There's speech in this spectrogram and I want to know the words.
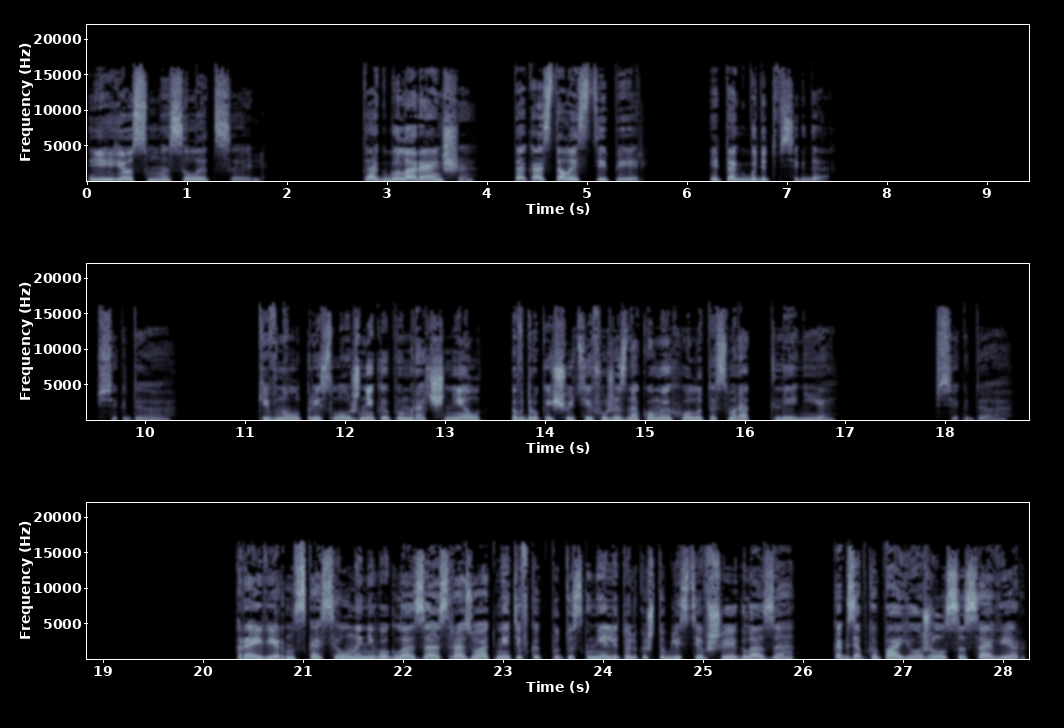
Ее смысл и цель. Так было раньше, так осталось теперь, и так будет всегда всегда», — кивнул прислужник и помрачнел, вдруг ощутив уже знакомый холод и смрад тления. «Всегда». Райверн скосил на него глаза, сразу отметив, как потускнели только что блестевшие глаза, как зябко поежился Савер,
